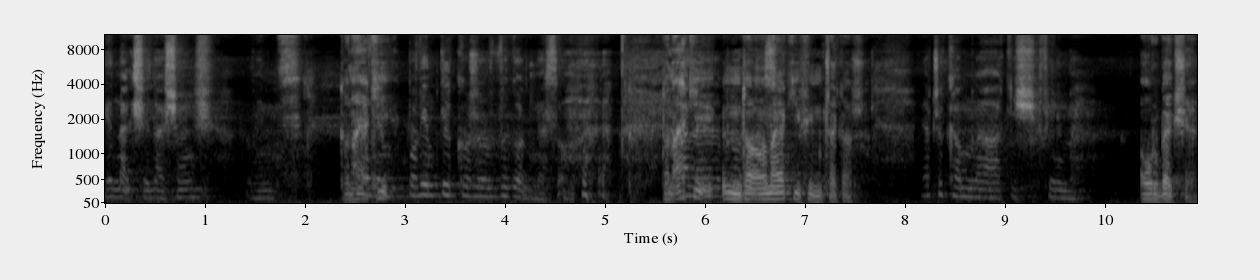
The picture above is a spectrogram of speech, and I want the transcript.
Jednak się da siąść, więc To na powiem, jaki, powiem tylko, że wygodne są. to na jaki, Ale to na jaki film czekasz? Ja czekam na jakiś film O Urbexie.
